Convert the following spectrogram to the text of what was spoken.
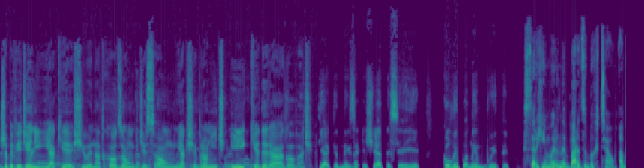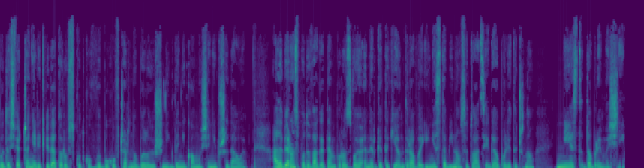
żeby wiedzieli, jakie siły nadchodzą, gdzie są, jak się bronić i kiedy reagować. Jak od nich zachęcać i kiedy po nim. Serhii Myrny bardzo by chciał, aby doświadczenia likwidatorów skutków wybuchu w Czarnobylu już nigdy nikomu się nie przydały. Ale biorąc pod uwagę tempo rozwoju energetyki jądrowej i niestabilną sytuację geopolityczną, nie jest dobrej myśli.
